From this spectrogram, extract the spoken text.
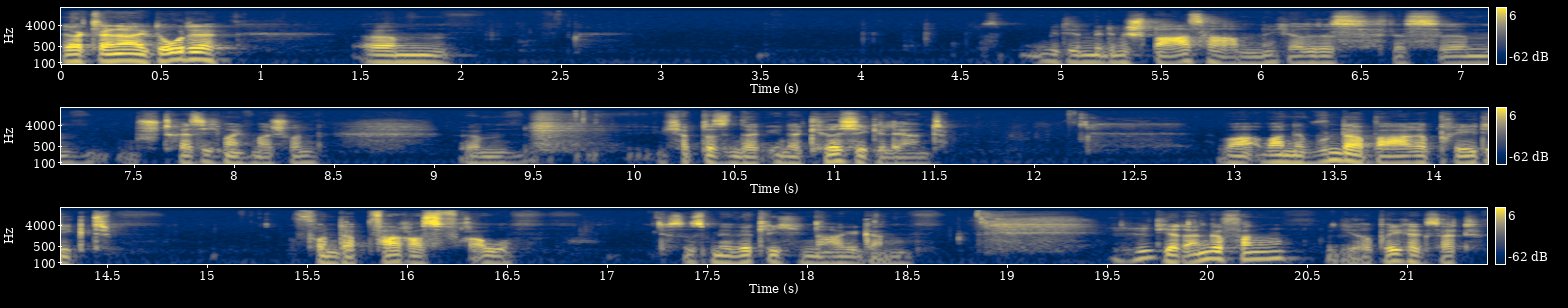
Ja, kleine Anekdote. Ähm, mit dem, mit dem Spaß haben. Nicht? Also das, das ähm, stress ich manchmal schon. Ähm, ich habe das in der, in der Kirche gelernt. War, war eine wunderbare Predigt von der Pfarrersfrau. Das ist mir wirklich nahegegangen. Mhm. Die hat angefangen mit ihrer Predigt, hat gesagt,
